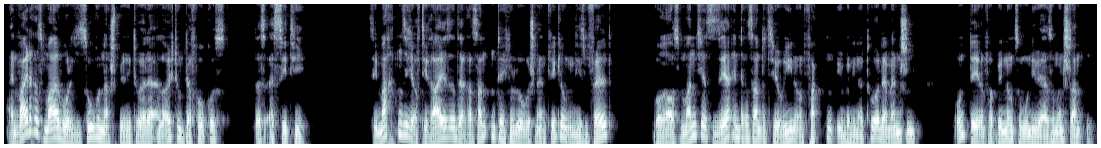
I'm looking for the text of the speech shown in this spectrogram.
Ein weiteres Mal wurde die Suche nach spiritueller Erleuchtung der Fokus das SCT. Sie machten sich auf die Reise der rasanten technologischen Entwicklung in diesem Feld, woraus manche sehr interessante Theorien und Fakten über die Natur der Menschen und deren Verbindung zum Universum entstanden.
